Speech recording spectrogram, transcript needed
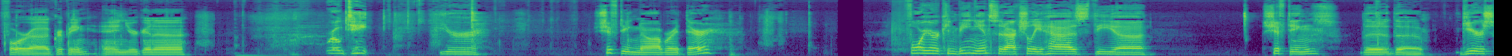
for uh, gripping, and you're going to rotate your shifting knob right there for your convenience, it actually has the uh, shiftings, the the gears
